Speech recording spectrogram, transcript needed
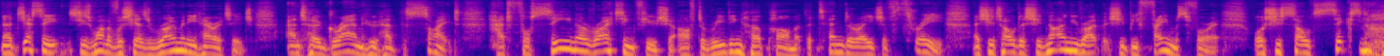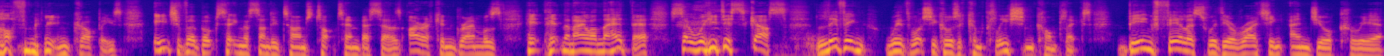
Now, Jessie, she's wonderful. She has Romany heritage, and her gran, who had the sight, had foreseen a writing future after reading her palm at the tender age of three. And she told us she'd not only write, but she'd be famous for it? Well, she sold six and a half million copies, each of her books hitting the Sunday Times top 10 bestsellers. I reckon gran was hit, hit the nail on the head there. So we discuss living with what she calls a completion complex, being fearless with your writing and your career,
